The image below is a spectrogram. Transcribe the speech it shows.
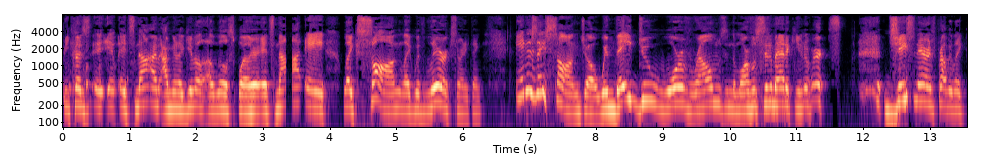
because it, it, it's not. I'm, I'm going to give a, a little spoiler. here. It's not a like song like with lyrics or anything. It is a song, Joe. When they do War of Realms in the Marvel Cinematic Universe, Jason Aaron's probably like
